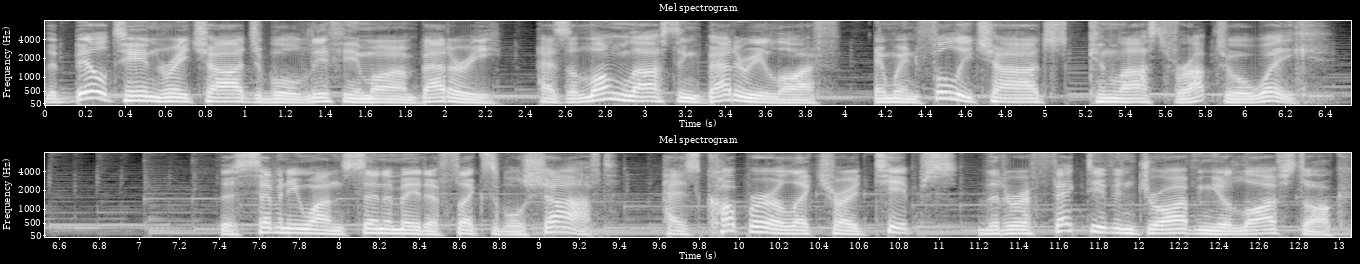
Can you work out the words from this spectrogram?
The built in rechargeable lithium ion battery has a long lasting battery life and, when fully charged, can last for up to a week. The 71cm flexible shaft has copper electrode tips that are effective in driving your livestock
